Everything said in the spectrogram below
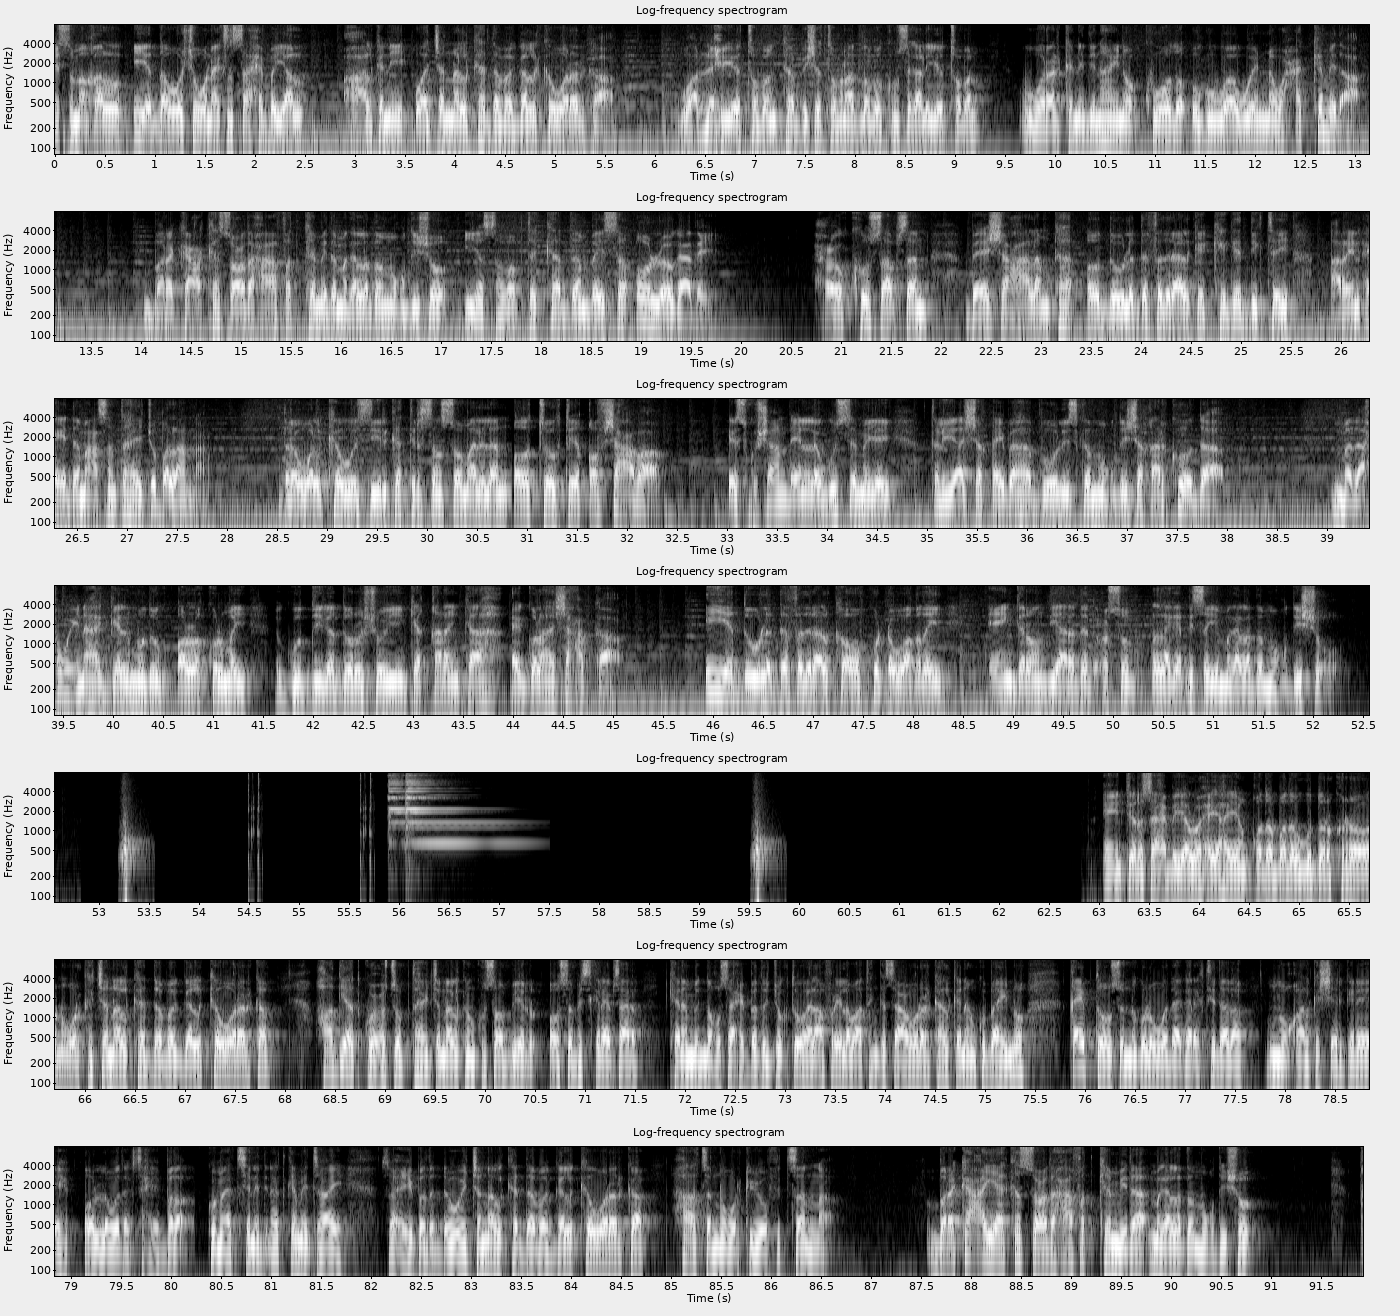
ismaqal iyo daawasho wanaagsan saaxiibayaal halkani waa janalka dabagalka wararka. Waa lix iyo tobanka bisha tobnaad laba kun sagaal iyo toban wararkan idin hayno kuwooda ugu waaweynna waxaa ka mid ah barakac ka socda xaafad ka mida magaalada muqdisho iyo sababta ka dambaysa oo la ogaaday. Xog ku saabsan beesha caalamka oo dowladda federaalka kaga digtay arrin ay damacsan tahay jubbaland darawalka wasiir ka tirsan somalilan oo toogtay qof shacaba. Isku shaandhayn lagu sameeyey taliyaasha qaybaha booliiska muqdisho qaarkooda. Madaxweynaha galmudug oo la kulmay guddiga doorashooyinka qaranka ah ee golaha shacabka. Iyo dowladda federaalk oo ku dhawaaqday in garoon diyaaradeed cusub laga dhisayo magaalada muqdisho intiir saaxiibayaal waxay ahaayeen qodobada ugu dorkaroon warka janaalka dabagalka wararka. Haddii aad ku cusub tahay janaalkan ku soo biir oo sabscribe saar kana mid noqo saaxiibada joogto u hel afar iyo labaatanka saac wararka halkan aan ku baahino qaybta hoose nagula wadaag aragtidaada muuqaalka sheergaree oo la wadaag saaxiibada. Kumaadsanid inaad ka mid tahay saaxiibada dhowey janaalka dabagalka wararka haatanna warkiioo fidsan. Barakac ayaa ka socda xaafad ka mida magaalada muqdisho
